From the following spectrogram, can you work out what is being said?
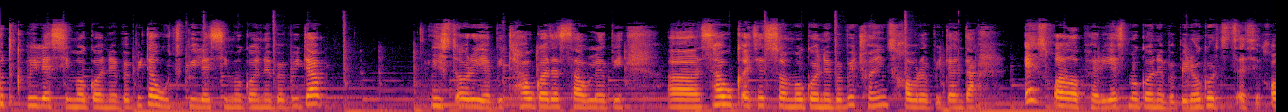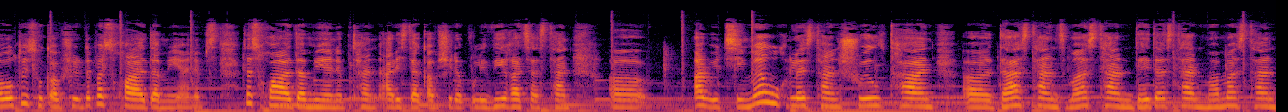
უტკბილესი მოგონებები და უთბილესი მოგონებები და ისტორიები, თავგადასავლები, საუკეთესო მოგონებები ჩვენი ცხოვრებიდან და ეს ყველაფერი, ეს მოგონებები, როგორც წესი, ყოველთვის უკავშირდება სხვა ადამიანებს და სხვა ადამიანებთან არის დაკავშირებული ვიღაცასთან, არ ვიცი, მეუღლესთან, შვილთან, დასთან, ძმასთან, დედასთან, მამასთან,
